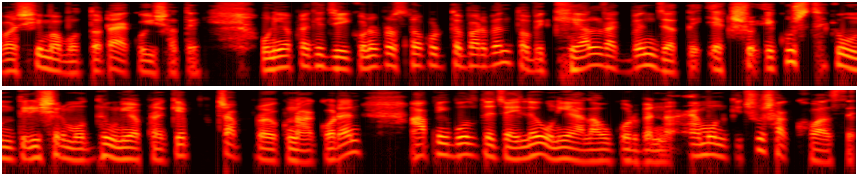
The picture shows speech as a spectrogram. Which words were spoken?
আবার সীমাবদ্ধতা একই সাথে। উনি আপনাকে যে কোনো প্রশ্ন করতে পারবেন, তবে খেয়াল রাখবেন যাতে একশো একুশ থেকে উনত্রিশের মধ্যে উনি আপনাকে চাপ প্রয়োগ না করেন। আপনি বলতে চাইলেও উনি অ্যালাউ করবেন না। এমন কিছু সাক্ষ্য আছে।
